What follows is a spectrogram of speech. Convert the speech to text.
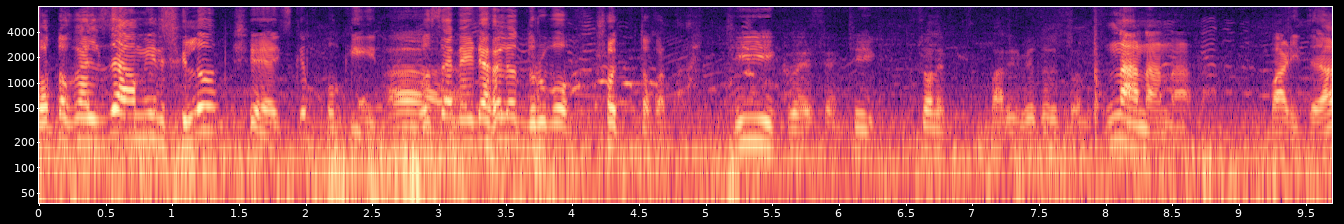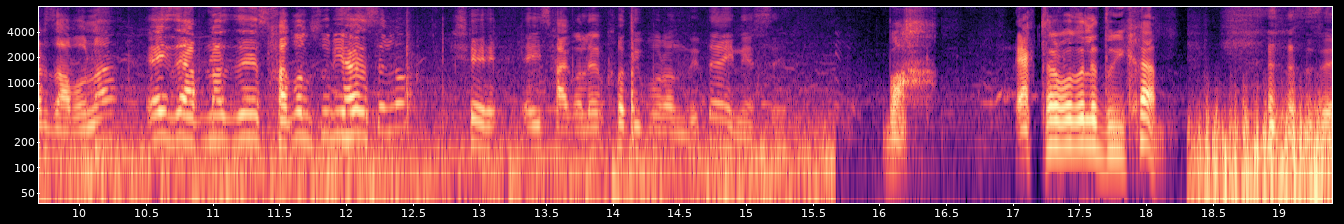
গতকাল যে আমির ছিল সে আজকে ফকির। হ্যাঁ। বুঝছেন এইটা হলো ধ্রুব সত্য কথা। ঠিক হয়েছে ঠিক। চলেন বাড়ির ভেতরে চলেন। না না না। বাড়িতে আর যাব না। এই যে আপনার যে ছাগল চুরি হয়েছিল সে এই ছাগলের ক্ষতিপূরণ দিতে এনেছে বাহ একটার বদলে দুই খান। যে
